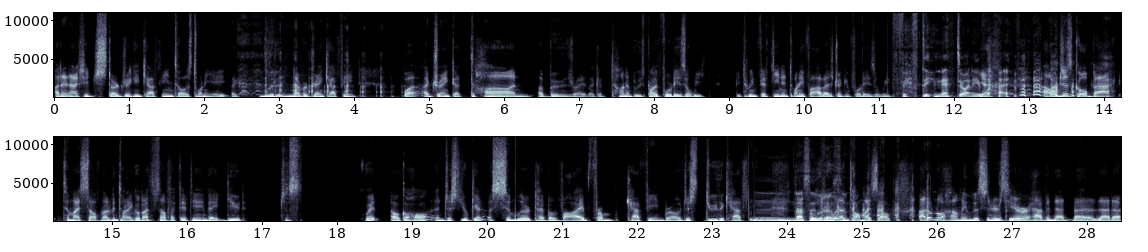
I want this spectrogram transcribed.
I didn't actually start drinking caffeine until I was 28. Like literally never drank caffeine, but I drank a ton of booze, right? Like a ton of booze, probably four days a week. Between 15 and 25, I was drinking four days a week. 15 and 25. I would just go back to myself, not even 20. I go back to myself at 15 and be like, dude, just quit alcohol and just you'll get a similar type of vibe from caffeine, bro. Just do the caffeine. Mm, That's, that's literally what I tell myself. I don't know how many listeners here are having that. Uh, that uh,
